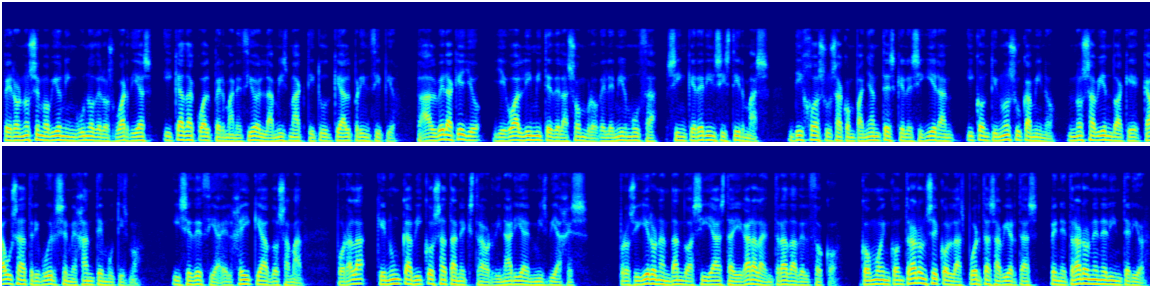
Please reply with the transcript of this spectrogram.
Pero no se movió ninguno de los guardias y cada cual permaneció en la misma actitud que al principio. Al ver aquello, llegó al límite del asombro del emir Muza, sin querer insistir más, dijo a sus acompañantes que le siguieran y continuó su camino, no sabiendo a qué causa atribuir semejante mutismo. Y se decía el jeique Abdosamad, por ala, que nunca vi cosa tan extraordinaria en mis viajes. Prosiguieron andando así hasta llegar a la entrada del zoco. Como encontráronse con las puertas abiertas, penetraron en el interior.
